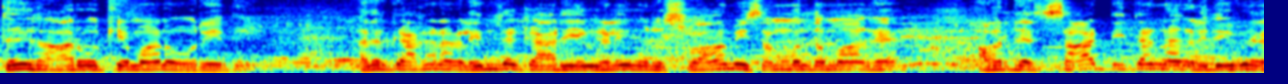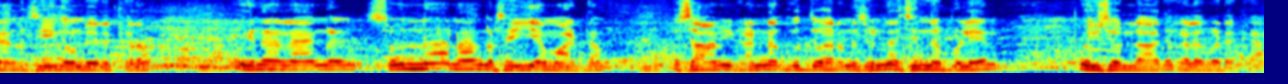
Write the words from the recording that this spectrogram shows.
தேக ஆரோக்கியமான ஒரு இது. அதற்காக நாங்கள் எந்த காரியங்களையும் ஒரு சுவாமி சம்பந்தமாக அவர்கிட்ட சாட்டி தான் நாங்கள் இதுக்குமே நாங்கள் செய்து கொண்டு இருக்கிறோம் ஏன்னா நாங்கள் சொன்னால் நாங்கள் செய்ய மாட்டோம். சாமி கண்ணை குத்துவாருன்னு சொன்னால் சின்ன பிள்ளைகள் பொய் சொல்லாது களவெடுக்கா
